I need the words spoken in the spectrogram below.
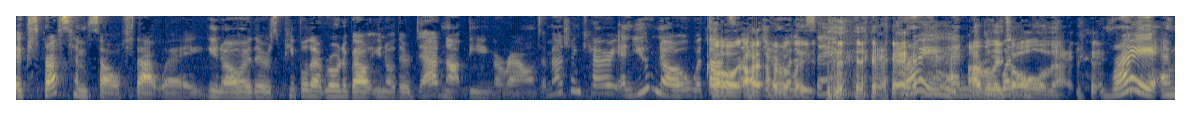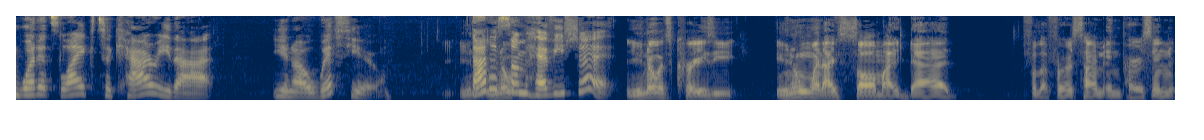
express himself that way you know or there's people that wrote about you know their dad not being around imagine carrie and you know what that's oh, like, I, I relate. right and I relate what- to all of that. right and what it's like to carry that you know with you You know- that you know- some heavy shit You know it's crazy? You know when I saw my dad for the first time in person,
